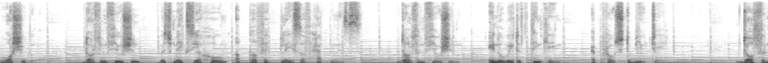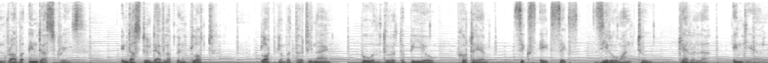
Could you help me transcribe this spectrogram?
Washable. Dolphin Fusion which makes your home a perfect place of happiness. Dolphin Fusion. Innovative thinking, approach to beauty. Dolphin Rubber Industries. Industrial Development Plot. Plot number 39. Puvanturutha PO, Kottayam 686012, Kerala, India.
